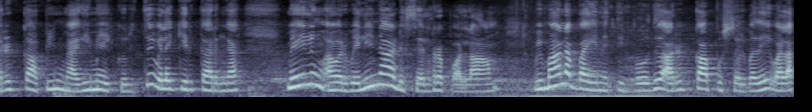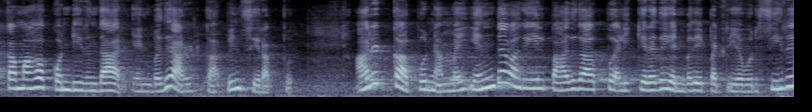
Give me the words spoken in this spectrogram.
அருட்காப்பின் மகிமை குறித்து விளக்கியிருக்காருங்க. மேலும் அவர் வெளிநாடு செல்றப்போல்லாம் விமான பயணத்தின் போது அருட்காப்பு சொல்வதை வழக்கமாக கொண்டிருந்தார் என்பது அருட்காப்பின் சிறப்பு. அருட்காப்பு நம்மை எந்த வகையில் பாதுகாப்பு அளிக்கிறது என்பதை பற்றிய ஒரு சிறு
